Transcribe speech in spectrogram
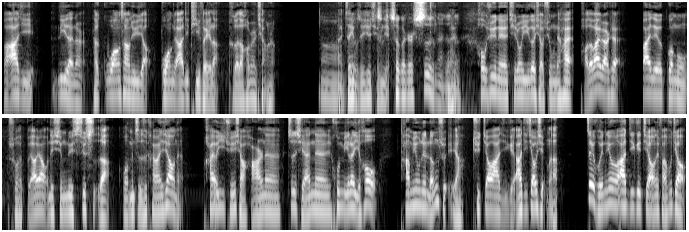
把阿基立在那儿，他咣上去一脚，咣给阿基踢飞了，磕到后边墙上。啊，哎，真有这些情节。这搁这儿试呢，这是哎后续呢，其中一个小兄弟还跑到外边去拜这个关公，说不要让我的兄弟去死啊，我们只是开玩笑呢。还有一群小孩呢，之前呢昏迷了以后，他们用这冷水呀、去浇阿吉，给阿吉浇醒了。这回呢又用阿基给教呢，反复教。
